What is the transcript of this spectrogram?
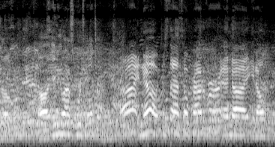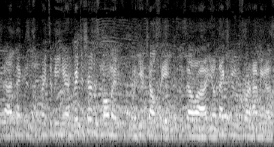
So, uh, any last words, Walter? Uh, no, just uh, so proud of her, and uh, you know, uh, it's great to be here. Great to share this moment with you, Chelsea. So uh, you know, thanks you for having us.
